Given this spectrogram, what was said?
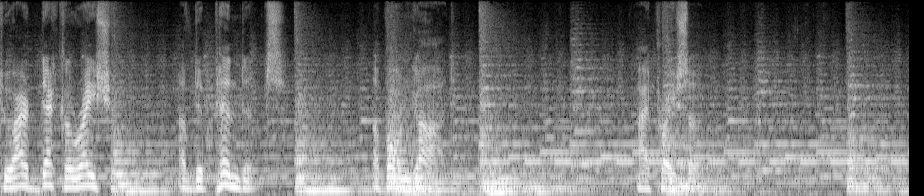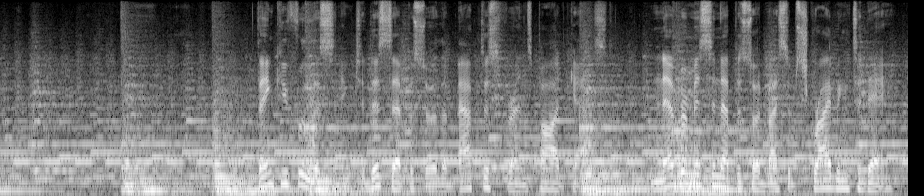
to our declaration of dependence upon God? I pray so. Thank you for listening to this episode of the Baptist Friends Podcast. Never miss an episode by subscribing today.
